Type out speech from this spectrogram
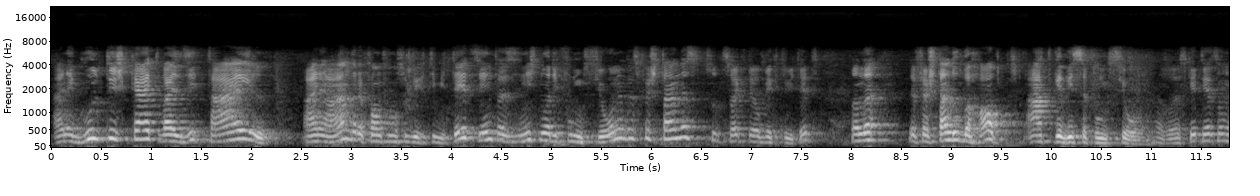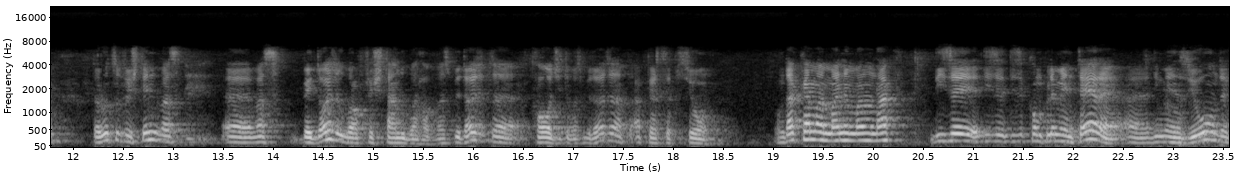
eine Gültigkeit, weil sie Teil einer anderen Form von Subjektivität sind, das ist nicht nur die Funktionen des Verstandes zu Zweck der Objektivität, sondern der Verstand überhaupt hat gewisse Funktionen. Also es geht jetzt um darum zu verstehen, was, äh, was bedeutet überhaupt Verstand überhaupt, was bedeutet äh, was bedeutet äh, Perzeption. Und da kann man meiner Meinung nach diese, diese, diese komplementäre äh, Dimension der,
